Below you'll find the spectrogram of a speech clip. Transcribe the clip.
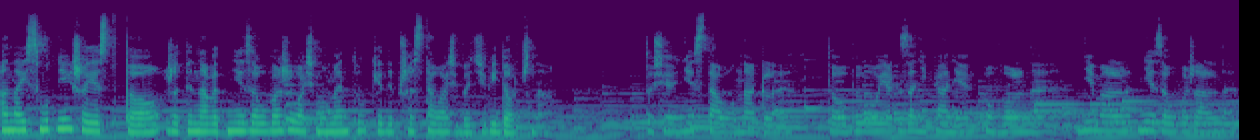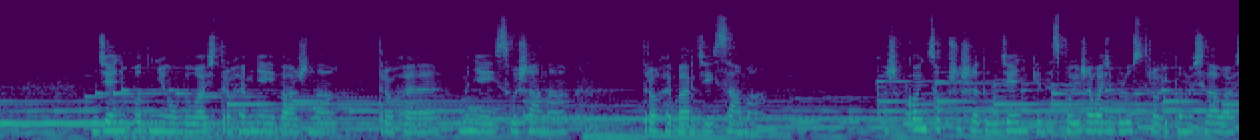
A najsmutniejsze jest to, że ty nawet nie zauważyłaś momentu, kiedy przestałaś być widoczna. To się nie stało nagle, to było jak zanikanie powolne, niemal niezauważalne. Dzień po dniu byłaś trochę mniej ważna, trochę mniej słyszana, trochę bardziej sama. Aż w końcu przyszedł dzień, kiedy spojrzałaś w lustro i pomyślałaś,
